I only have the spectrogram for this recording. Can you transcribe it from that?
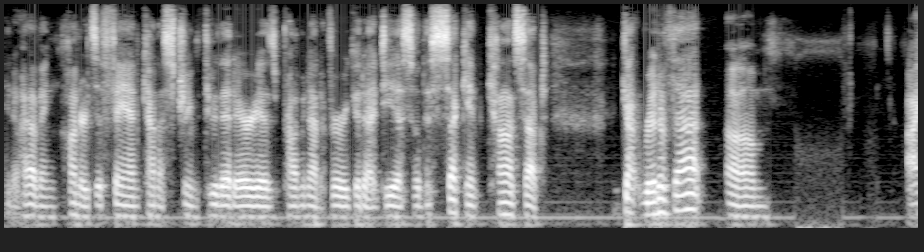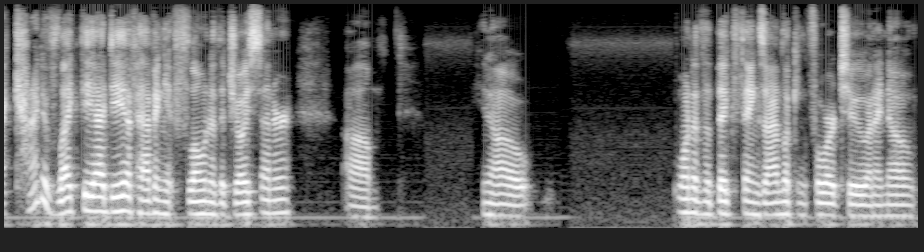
you know, having hundreds of fans kind of stream through that area is probably not a very good idea. So the second concept got rid of that. Um, I kind of like the idea of having it flown to the Joyce Center. Um, you know, one of the big things I'm looking forward to, and I know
